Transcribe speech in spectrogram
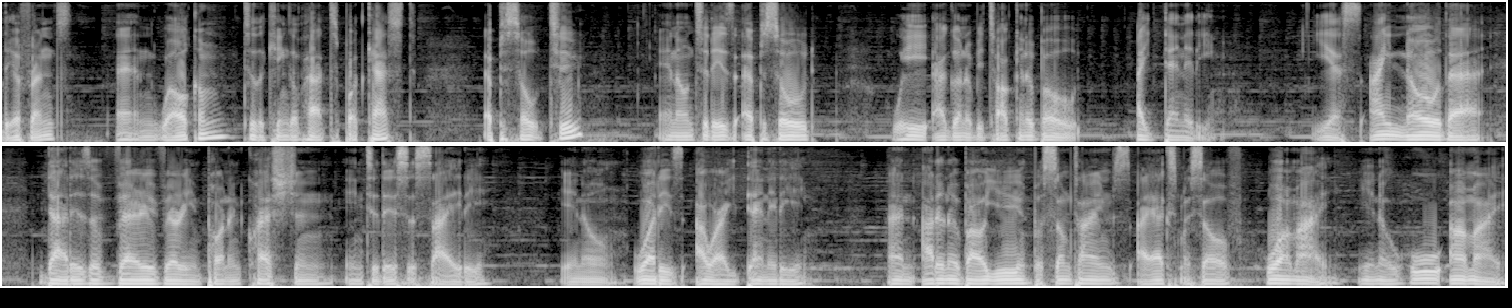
dear friends, and welcome to the King of Hearts podcast, episode 2. And on today's episode, we are going to be talking about identity. Yes, I know that that is a very, very important question in today's society. You know, what is our identity? And I don't know about you, but sometimes I ask myself, who am I? You know who am i?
